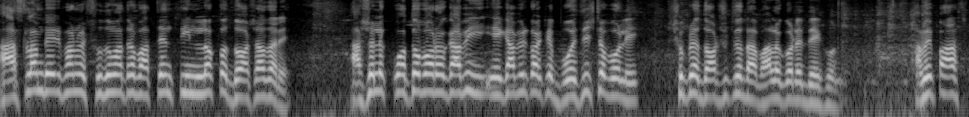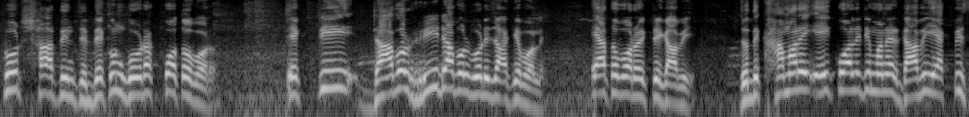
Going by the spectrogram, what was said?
আসলাম ডেয়ারি ফার্মে শুধুমাত্র পাচ্ছেন তিন লক্ষ দশ হাজারে। আসলে কত বড় গাভী এই গাভীর কয়েকটি বৈশিষ্ট্য বলি সুপ্রিয় দর্শক শ্রোতা, ভালো করে দেখুন। আমি পাঁচ ফুট সাত ইঞ্চি। দেখুন গরুটা কত বড়। একটি ডাবল রি ডাবল বডি যাকে বলে। এত বড় একটি গাবি যদি খামারে এই কোয়ালিটি মানের গাবি এক পিস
